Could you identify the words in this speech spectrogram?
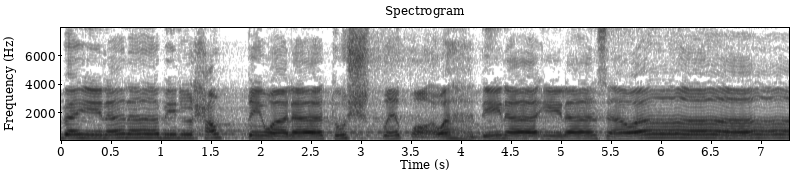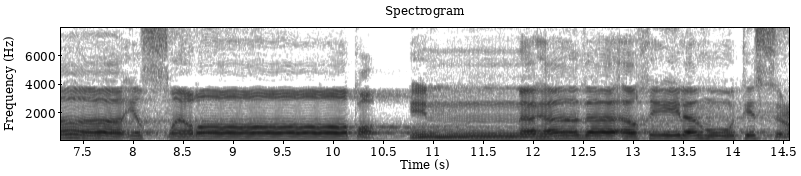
بيننا بالحق ولا تشطط واهدنا إلى سواء الصراط. إن هذا أخي له تسع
